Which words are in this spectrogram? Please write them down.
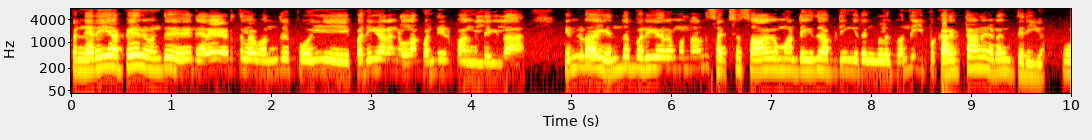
இப்போ நிறைய பேர் வந்து நிறைய இடத்துல வந்து போய் பரிகாரங்கள்லாம் பண்ணியிருப்பாங்க இல்லைங்களா? என்னடா எந்த பரிகாரம் பண்ணாலும் சக்ஸஸ் ஆக மாட்டேங்குது அப்படிங்கிறவங்களுக்கு வந்து இப்போ கரெக்டான இடம் தெரியும். ஓ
